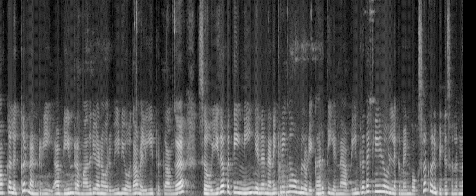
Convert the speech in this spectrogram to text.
மக்களுக்கு நன்றி அப்படின்ற மாதிரியான ஒரு வீடியோ தான் வெளியிட்டிருக்காங்க. ஸோ இதை பற்றி நீங்கள் என்ன நினைக்கிறீங்க? உங்களுடைய கருத்து என்ன அப்படின்றத கீழே உள்ள கமெண்ட் பாக்ஸில் குறிப்பிட்டு சொல்லுங்கள்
